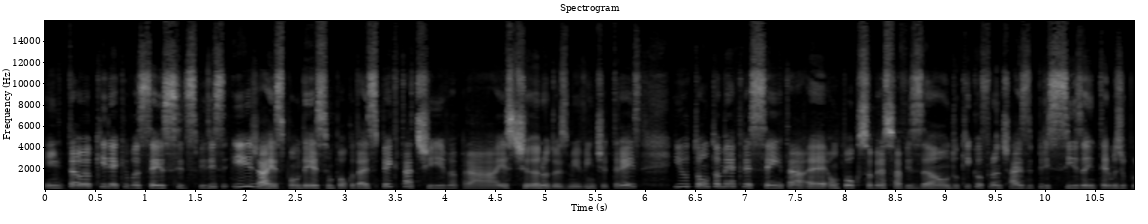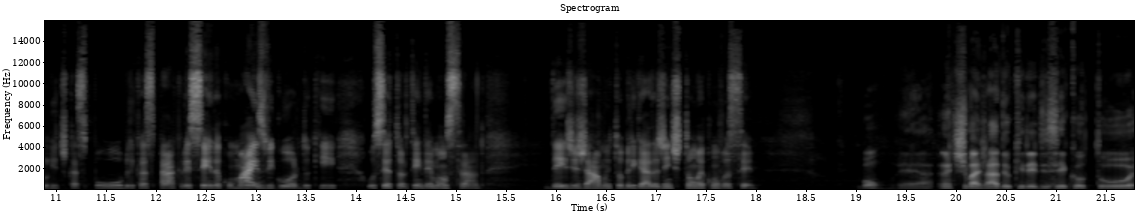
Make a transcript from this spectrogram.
Então eu queria que vocês se despedissem e já respondessem um pouco da expectativa para este ano, 2023. E o Tom também acrescenta é, um pouco sobre a sua visão do que, que o franchise precisa em termos de políticas públicas para crescer ainda com mais vigor do que o setor tem demonstrado. Desde já, muito obrigada, gente. Tom, é com você. Bom, é, antes de mais nada, eu queria dizer que eu estou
